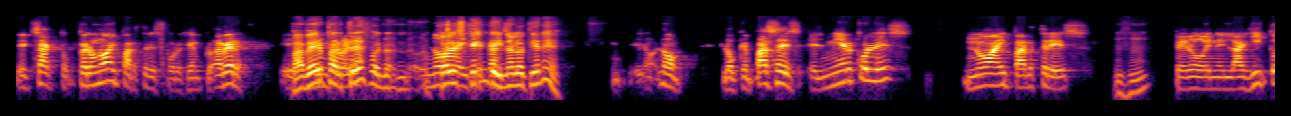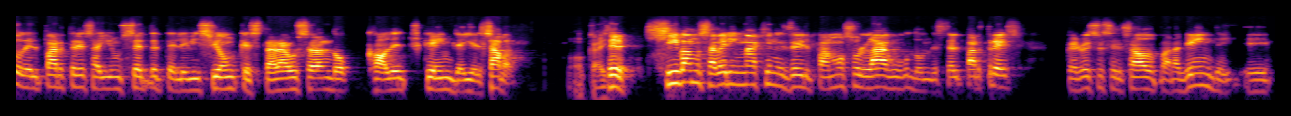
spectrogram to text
Exacto, pero no hay par 3, por ejemplo. A ver. ¿Va a haber par 3? Pues no, no, y no lo tiene? No, lo que pasa es el miércoles no hay par 3, pero en el laguito del par 3 hay un set de televisión que estará usando College Game Day el sábado. Okay. Es decir, sí vamos a ver imágenes del famoso lago donde está el par 3, pero eso es el sábado para Game Day. Eh,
